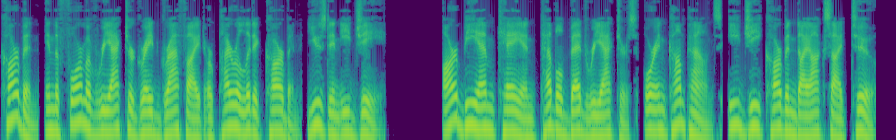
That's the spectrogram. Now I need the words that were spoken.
Carbon, in the form of reactor-grade graphite or pyrolytic carbon, used in e.g. RBMK and pebble bed reactors, or in compounds, e.g. carbon dioxide too.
